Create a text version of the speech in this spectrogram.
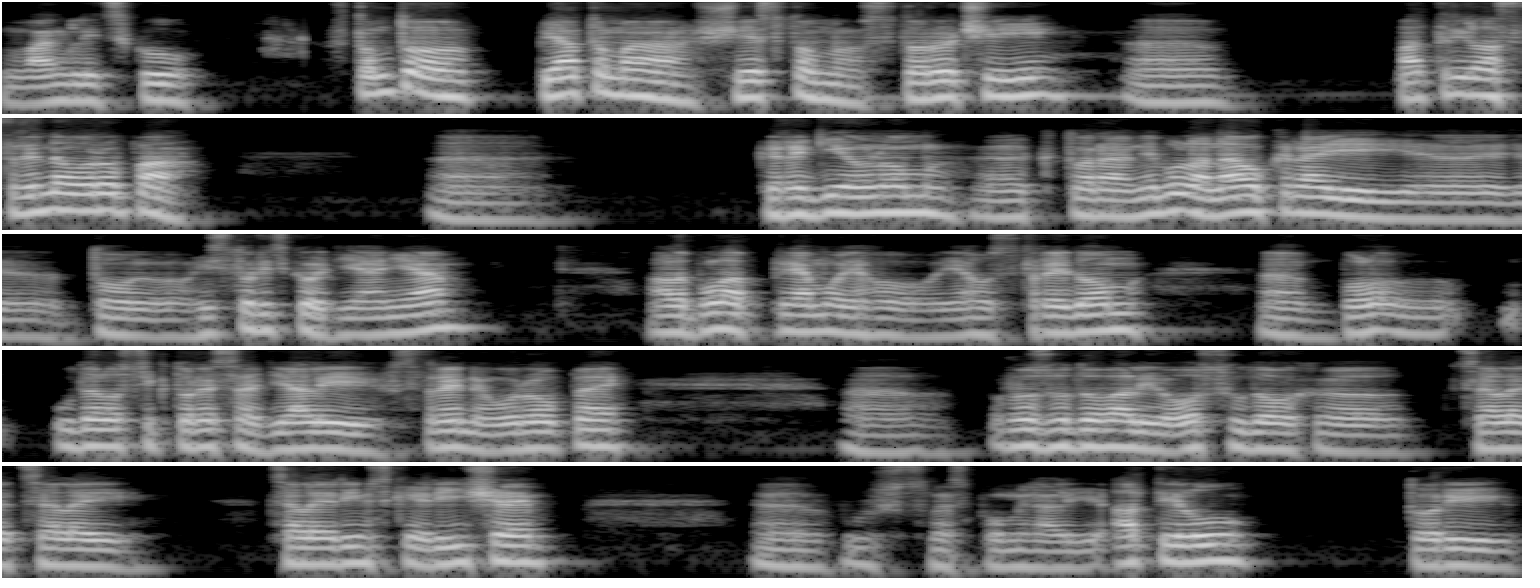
v Anglicku. V tomto 5. a 6. storočí e, patrila Stredná Európa e, k regiónom, e, ktorá nebola na okraji toho historického diania, ale bola priamo jeho, jeho stredom. Bol, udalosti, ktoré sa diali v Strednej Európe, rozhodovali o osudoch celé, celej celej rímskej ríše. Už sme spomínali Atilu, ktorý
